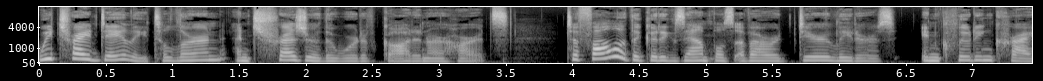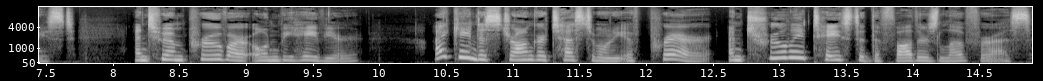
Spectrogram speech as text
We tried daily to learn and treasure the Word of God in our hearts, to follow the good examples of our dear leaders, including Christ, and to improve our own behavior. I gained a stronger testimony of prayer and truly tasted the Father's love for us.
